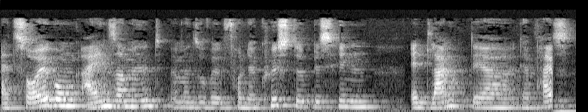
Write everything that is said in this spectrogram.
Erzeugung einsammelt, wenn man so will, von der Küste bis hin entlang der, der Pipes,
